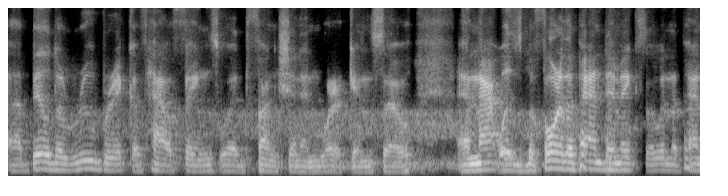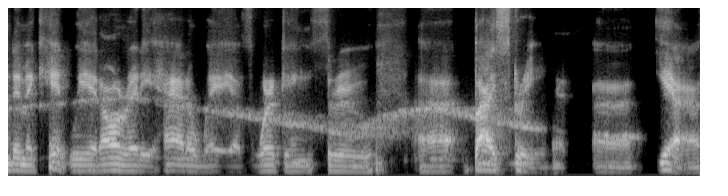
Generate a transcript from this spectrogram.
uh, build a rubric of how things would function and work. And so, and that was before the pandemic. So when the pandemic hit, we had already had a way of working through uh, by screen. Uh, yeah,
